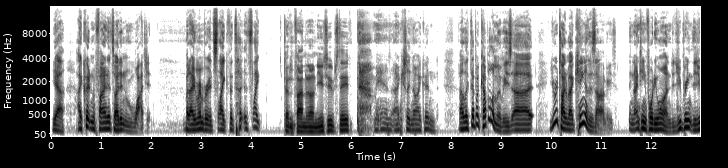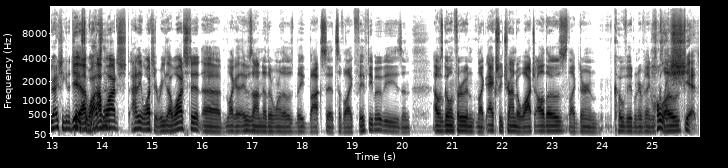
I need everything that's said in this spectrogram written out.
yeah, I couldn't find it, so I didn't watch it. But I remember it's like the t- it's like Couldn't find it on YouTube, Steve. man, actually no, I couldn't. I looked up a couple of movies. Uh, you were talking about King of the Zombies in 1941. Did you bring? Did you actually get a chance Yeah, I, to watch I that? watched. I didn't watch it. Re- I watched it. Uh, like it was on another one of those big box sets of like fifty movies, and I was going through and like actually trying to watch all those like during COVID when everything was Holy closed. shit!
